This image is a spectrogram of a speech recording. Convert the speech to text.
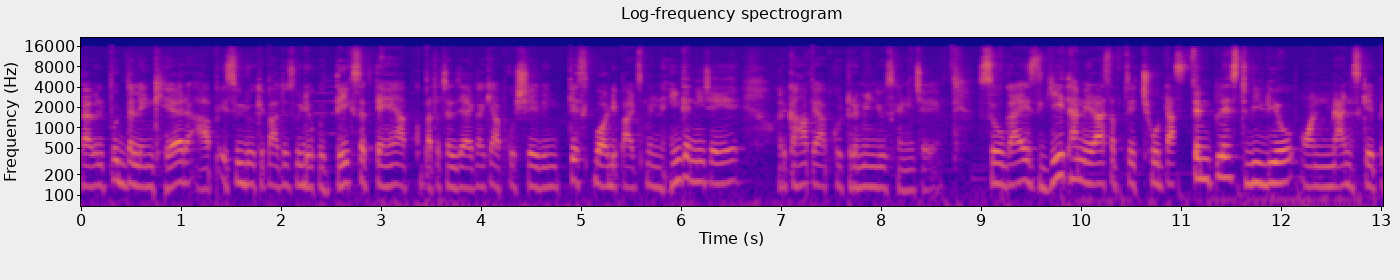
तो I will put the link here आप इस वीडियो के बाद उस वीडियो को देख सकते हैं। आपको पता चल जाएगा कि आपको शेविंग किस बॉडी पार्ट्स में नहीं करनी चाहिए और कहाँ पर आपको ट्रिमिंग यूज़ करनी चाहिए। सो गाइज़ ये था मेरा सबसे छोटा simplest video on manscape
